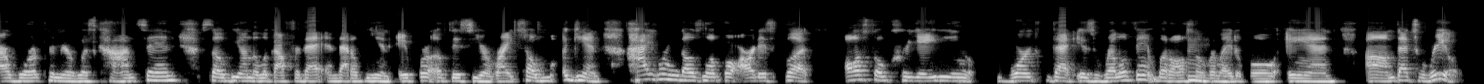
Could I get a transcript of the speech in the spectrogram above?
our world premiere wisconsin so be on the lookout for that and that'll be in april of this year right so again hiring those local artists but also creating work that is relevant but also mm. relatable and um, that's real.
